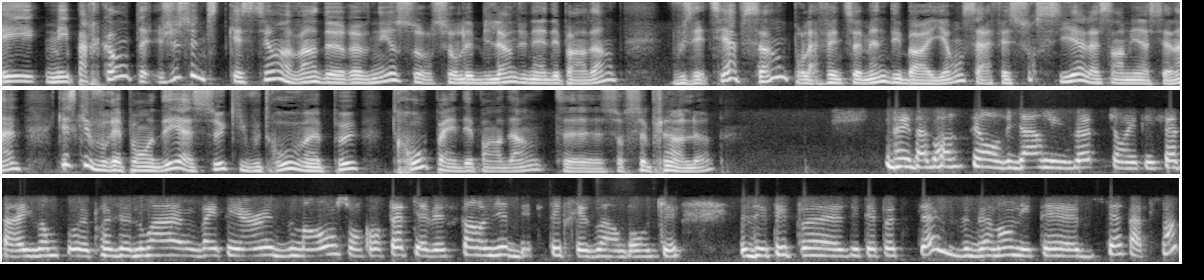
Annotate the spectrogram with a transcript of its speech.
Et mais par contre, juste une petite question avant de revenir sur sur le bilan d'une indépendante. Vous étiez absente pour la fin de semaine des Baillons. Ça a fait sourciller à l'Assemblée nationale. Qu'est-ce que vous répondez à ceux qui vous trouvent un peu trop indépendante sur ce plan-là? Ben, D'abord, si on regarde les votes qui ont été faits, par exemple, pour le projet de loi 21 dimanche, on constate qu'il y avait 108 députés présents. Donc, euh, j'étais pas, j'étais pas toute seule. Visiblement, on était 17 absents.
